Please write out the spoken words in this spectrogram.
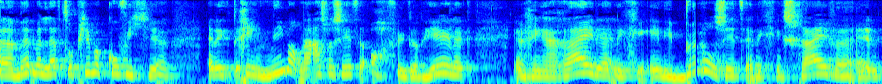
Uh, met mijn laptopje, mijn koffietje. En ik, er ging niemand naast me zitten. Oh, vind ik dat heerlijk. En we gingen rijden en ik ging in die bubbel zitten en ik ging schrijven. En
